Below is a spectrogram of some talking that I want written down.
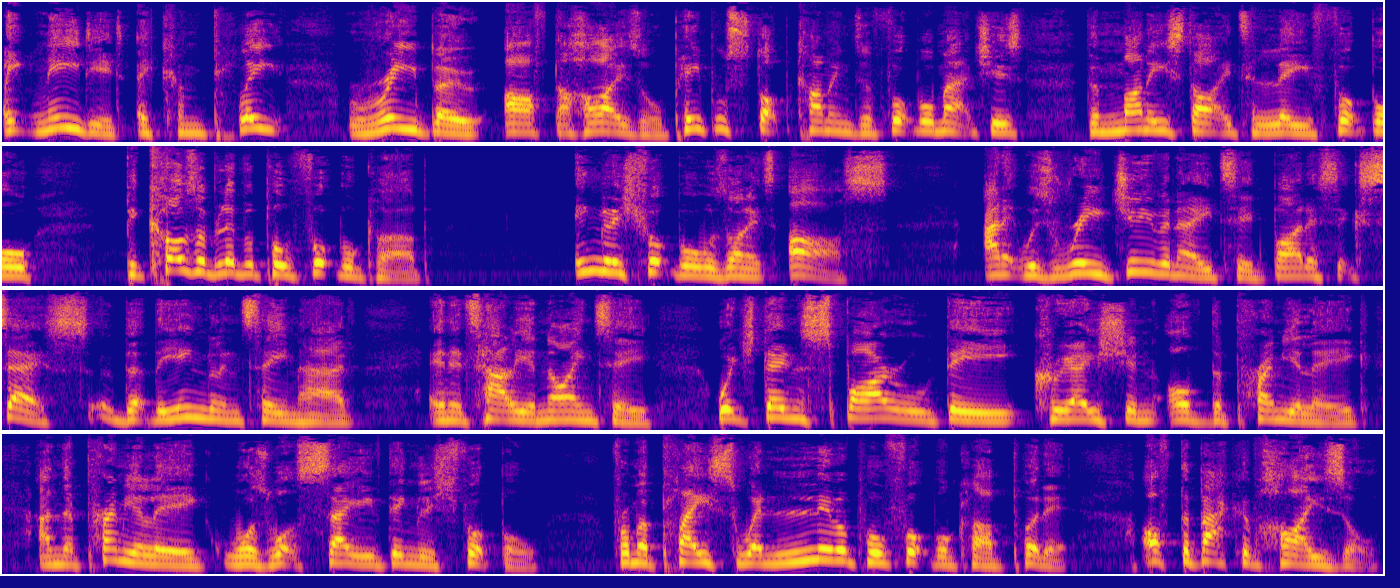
It needed a complete reboot after Heysel. People stopped coming to football matches. The money started to leave football. Because of Liverpool Football Club, English football was on its arse and it was rejuvenated by the success that the England team had in Italia 90, which then spiraled the creation of the Premier League. And the Premier League was what saved English football from a place where Liverpool Football Club put it, off the back of Heysel,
